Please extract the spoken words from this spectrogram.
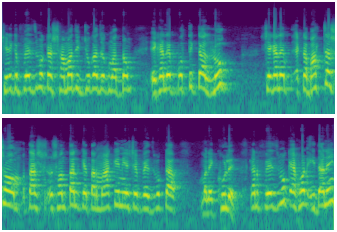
সেটাকে ফেসবুক একটা সামাজিক যোগাযোগ মাধ্যম, এখানে প্রত্যেকটা লোক, সেখানে একটা বাচ্চা সহ তার সন্তানকে, তার মাকে নিয়ে সে ফেসবুকটা মানে খুলে। কারণ ফেসবুক এখন ইদানিং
